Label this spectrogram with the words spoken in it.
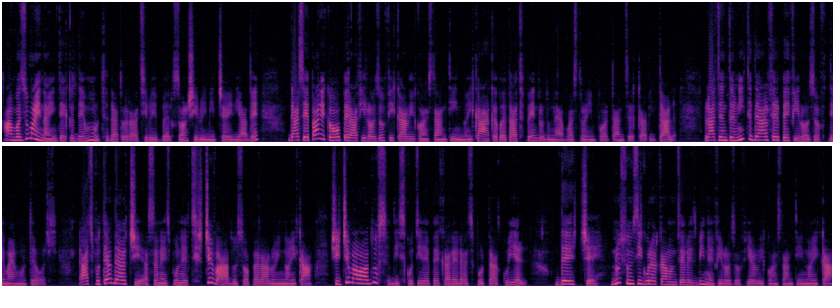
am văzut mai înainte cât de mult datorații lui Bergson și lui Mircea Eliade, dar se pare că opera filozofică a lui Constantin Nuica a căpătat pentru dumneavoastră o importanță capitală. L-ați întâlnit de altfel pe filozof de mai multe ori. Ați putea de aceea să ne spuneți ce v-a adus opera lui Noica și ce v-au adus discuțiile pe care le-ați purtat cu el. De ce? Nu sunt sigură că am înțeles bine filozofia lui Constantin Noica.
